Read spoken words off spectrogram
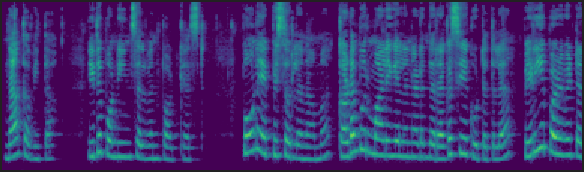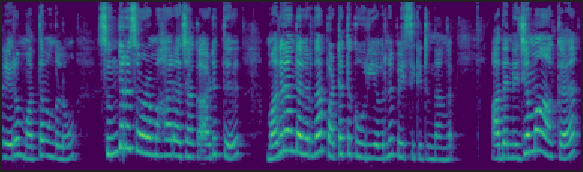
நான் கவிதா. இது பொன்னியின் செல்வன் பாட்காஸ்ட். போன எபிசோட்ல நாம கடம்பூர் மாளிகையில் நடந்த ரகசிய கூட்டத்தில் பெரிய பழுவேட்டரையரும் மற்றவங்களும் சுந்தர சோழ மகாராஜாக்கு அடுத்து மதுராந்தகர் தான் பட்டத்துக்கு உரியவர்னு பேசிக்கிட்டு இருந்தாங்க. அதை நிஜமாக ஆக்க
